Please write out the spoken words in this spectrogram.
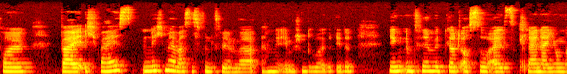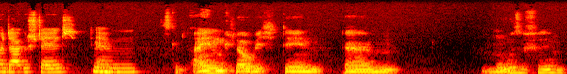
Voll. Weil ich weiß nicht mehr, was es für ein Film war. Haben wir eben schon drüber geredet. In irgendeinem Film wird Gott auch so als kleiner Junge dargestellt. Mhm. Ähm, Es gibt einen, glaube ich, den ähm, Mose-Film.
